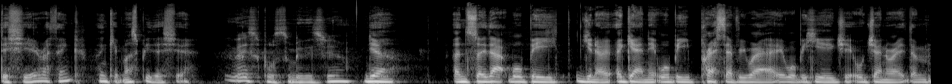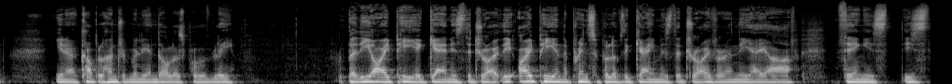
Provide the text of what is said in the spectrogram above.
this year. I think. I think it must be this year. It's supposed to be this year. Yeah. And so that will be, you know, again, it will be press everywhere. It will be huge. It will generate them, you know, a couple of hundred million dollars probably. But the IP again is the drive. The IP and the principle of the game is the driver, and the AR thing is is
